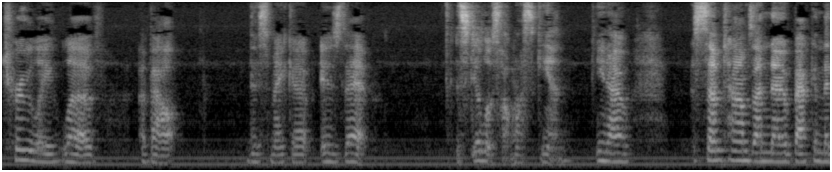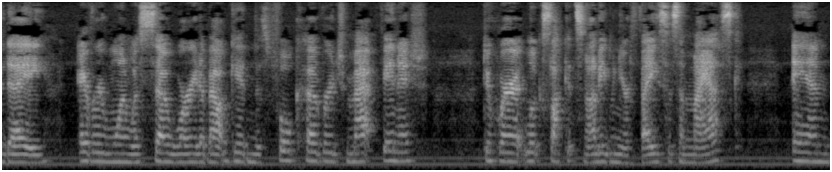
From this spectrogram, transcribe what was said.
truly love about this makeup is that it still looks like my skin. You know, sometimes I know back in the day everyone was so worried about getting this full coverage matte finish to where it looks like it's not even your face as a mask. And,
